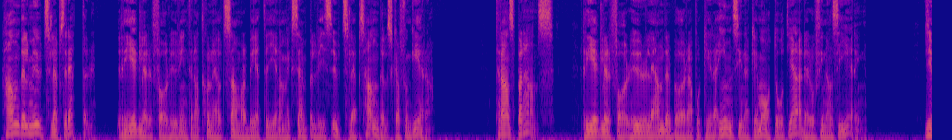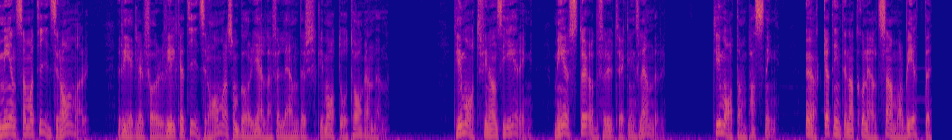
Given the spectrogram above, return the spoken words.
Handel med utsläppsrätter, regler för hur internationellt samarbete genom exempelvis utsläppshandel ska fungera. Transparens, regler för hur länder bör rapportera in sina klimatåtgärder och finansiering. Gemensamma tidsramar, regler för vilka tidsramar som bör gälla för länders klimatåtaganden. Klimatfinansiering, mer stöd för utvecklingsländer. Klimatanpassning, ökat internationellt samarbete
